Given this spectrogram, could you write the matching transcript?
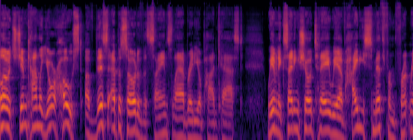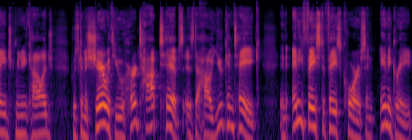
Hello, it's Jim Conley, your host of this episode of the Science Lab Radio Podcast. We have an exciting show today. We have Heidi Smith from Front Range Community College who's going to share with you her top tips as to how you can take in any face to face course and integrate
